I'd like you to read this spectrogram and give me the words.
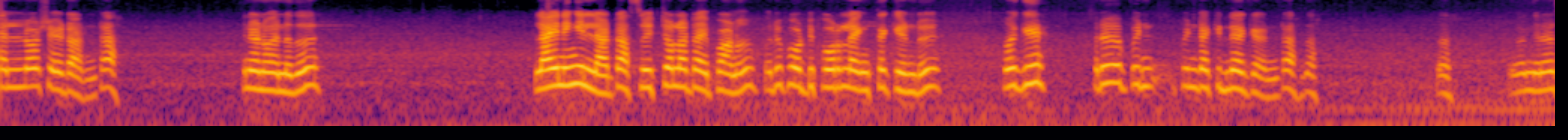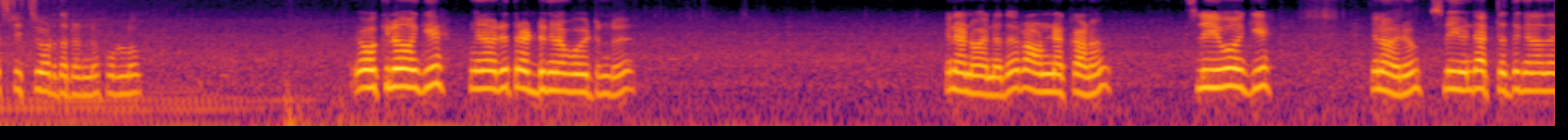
യെല്ലോ ഷെയ്ഡാണ് കേട്ടോ ഇങ്ങനെയാണ് വരുന്നത്. ലൈനിങ് ഇല്ല കേട്ടോ സ്ലിറ്റ് ഉള്ള ടൈപ്പാണ് ഒരു ഫോർട്ടി ഫോർ ലെങ്ത് ഒക്കെ ഉണ്ട്. നോക്കി ഒരു പിൻ പിൻടക്കിന്റെ ഒക്കെ ഉണ്ട് കേട്ടോ ആ ഇങ്ങനെ സ്റ്റിച്ച് കൊടുത്തിട്ടുണ്ട് ഫുള്ളും യോക്കിൽ നോക്കി ഇങ്ങനെ ഒരു ത്രെഡ് ഇങ്ങനെ പോയിട്ടുണ്ട്. ഇങ്ങനെയാണ് വരുന്നത് റൗണ്ട് നെക്കാണ് സ്ലീവ് നോക്കി ഇങ്ങനെ വരും. സ്ലീവിന്റെ അറ്റത്ത് ഇങ്ങനെ അത്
